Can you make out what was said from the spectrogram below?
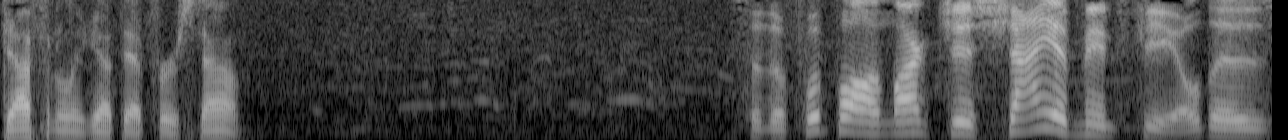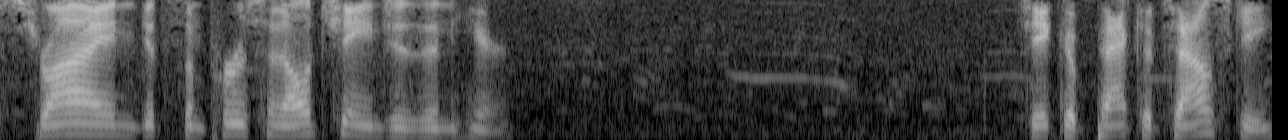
definitely got that first down. So the football mark just shy of midfield is as Shrine gets some personnel changes in here. Jacob Pakatowski,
